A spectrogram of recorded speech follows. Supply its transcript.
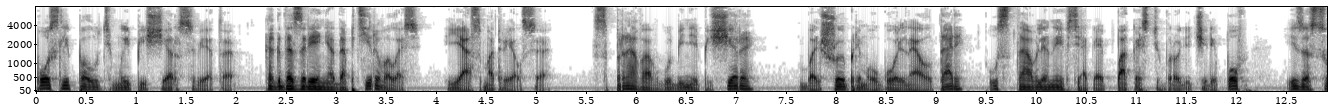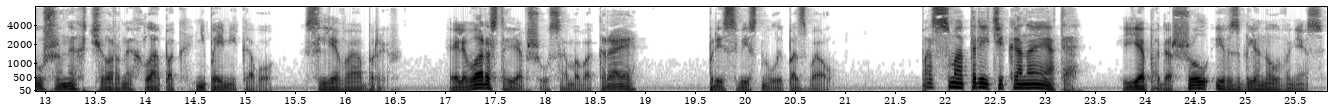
после полутьмы пещер света. Когда зрение адаптировалось, я осмотрелся. Справа в глубине пещеры большой прямоугольный алтарь уставленный всякой пакостью вроде черепов и засушенных черных лапок не пойми кого. Слева обрыв. Эльвар, стоявший у самого края, присвистнул и позвал. «Посмотрите-ка на это!» Я подошел и взглянул вниз.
